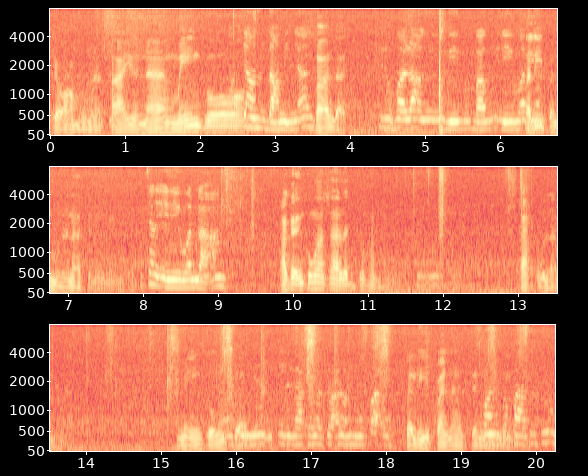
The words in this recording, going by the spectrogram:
Gawa muna tayo ng mango Kasi ang dami niyan. salad. Kinuha lang hindi mo bago iniwan. Talipan muna natin ng mango. Kasi ang iniwan lang. Again ko nga salad ko ano. Ah, ulam na. Mango salad. Kinagakalataan ang lupa. Oh. Talipan natin ng Kuha ng mango. mo.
